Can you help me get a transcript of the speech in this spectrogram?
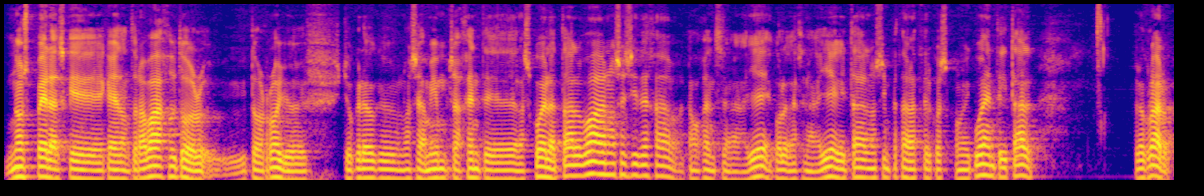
No esperas que, que haya tanto trabajo y todo, y todo el rollo. Yo creo que, no sé, a mí mucha gente de la escuela tal, "Buah, no sé si deja, tengo gente en la gallega, colegas en la gallega y tal, no sé empezar a hacer cosas por mi cuenta y tal. Pero claro,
